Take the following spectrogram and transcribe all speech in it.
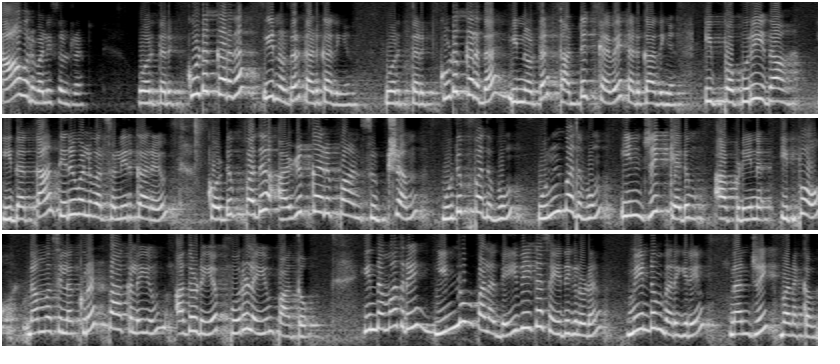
நான் ஒரு வழி சொல்றேன். ஒருத்தர் கொடுக்கறத இன்னொருத்தர் தடுக்காதீங்க. ஒருத்தர் கொடுக்கறத இன்னொருத்தர் தடுக்கவே தடுக்காதீங்க. இப்ப புரியுதா? இதைத்தான் திருவள்ளுவர் சொல்லியிருக்காரு. கொடுப்பது அழுக்கறுப்பான் சுற்றம் உடுப்பதுவும் உண்பதுவும் இன்றி கெடும் அப்படின்னு. இப்போ நம்ம சில குரட்பாக்களையும் அதோடைய பொருளையும் பார்த்தோம். இந்த மாதிரி இன்னும் பல தெய்வீக செய்திகளுடன் மீண்டும் வருகிறேன். நன்றி வணக்கம்.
